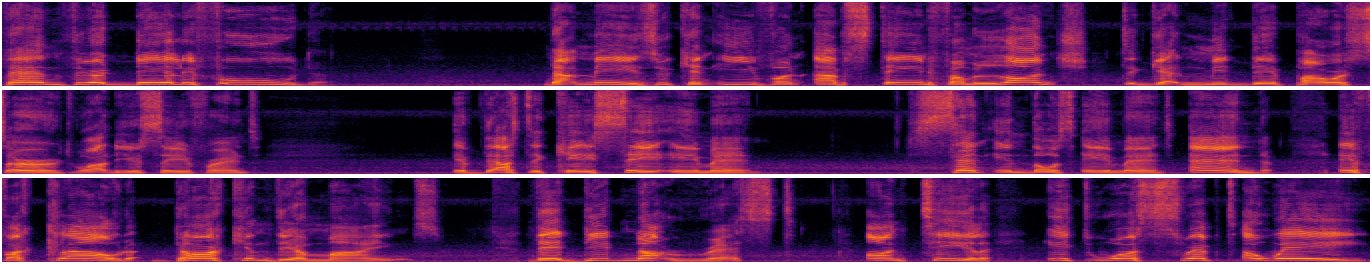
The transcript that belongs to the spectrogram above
than their daily food. That means you can even abstain from lunch to get midday power surge. What do you say, friends? If that's the case, say amen. Send in those amens. And if a cloud darkened their minds, they did not rest until it was swept away.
